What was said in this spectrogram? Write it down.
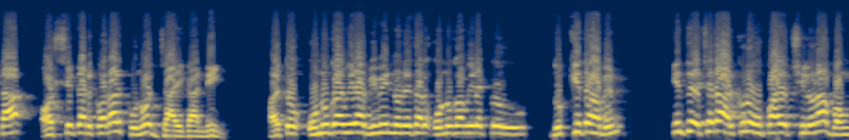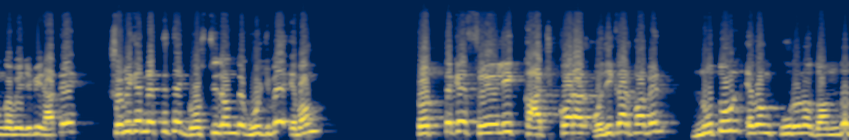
এটা অস্বীকার করার কোনো জায়গা নেই। হয়তো অনুগামীরা, বিভিন্ন নেতার অনুগামীরা একটু দুঃখিত হবেন, কিন্তু এছাড়া আর কোনো উপায় ছিল না বঙ্গ বিজেপির হাতে। শ্রমিকের নেতৃত্বে গোষ্ঠীদ্বন্দ্ব ঘুচবে এবং প্রত্যেকে ফ্রিলি কাজ করার অধিকার পাবেন। নতুন এবং পুরনো দ্বন্দ্ব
